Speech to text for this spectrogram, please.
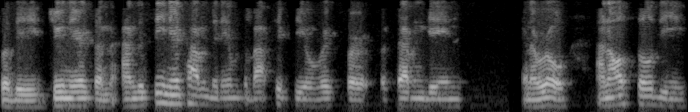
for the juniors, and, and the seniors haven't been able to bat 50 overs for, for seven games in a row, and also the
